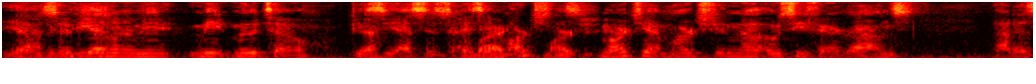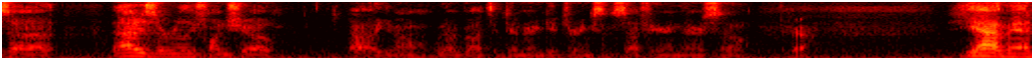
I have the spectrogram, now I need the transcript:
Yeah, it was so if you guys show. want to meet meet Muto, PCS is, Come is by. it March? this- March, yeah. March, yeah, March in uh, OC Fairgrounds. That is uh that is a really fun show. Uh, you know, we all go out to dinner and get drinks and stuff here and there. So Yeah. Yeah, man,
